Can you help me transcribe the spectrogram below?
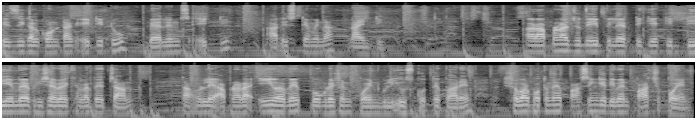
physical contact eighty two balance eighty আর স্টেমিনা নাইনটি আর আপনারা যদি এই প্লেয়ারটিকে একটি ডিএমএফ হিসাবে খেলাতে চান, তাহলে আপনারা এইভাবে প্রোগ্রেশন পয়েন্টগুলি ইউজ করতে পারেন। সবার প্রথমে পাসিংয়ে দিবেন পাঁচ পয়েন্ট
